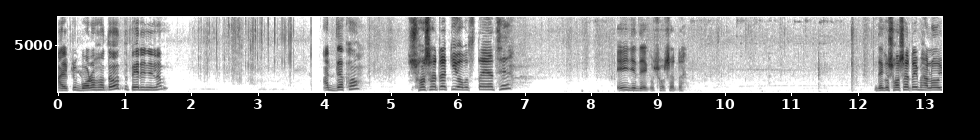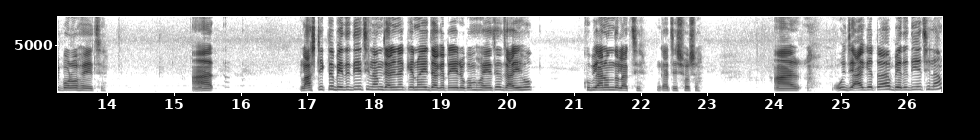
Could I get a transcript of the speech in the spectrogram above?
আর একটু বড় হতো তো পেরে নিলাম। আর দেখো, শশাটা কি অবস্থায় আছে? এই যে দেখো শশাটা। দেখো শশাটাই ভালোই বড় হয়েছে। আর প্লাস্টিক তো বেঁধে দিয়েছিলাম, জানি না কেন এই জায়গাটা এরকম হয়েছে। যাই হোক, খুবই আনন্দ লাগছে গাছের শশা। আর ওই জায়গাটা বেঁধে দিয়েছিলাম,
